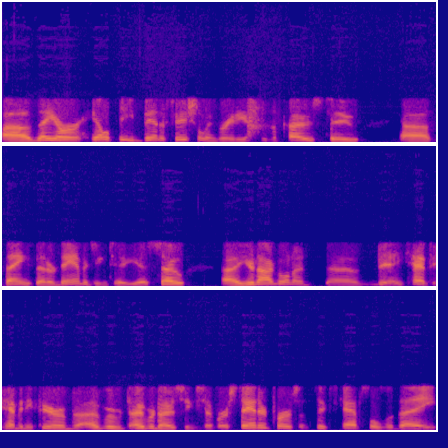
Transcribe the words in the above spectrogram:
uh, they are healthy, beneficial ingredients as opposed to uh, things that are damaging to you. So uh, you're not going to uh, have have any fear of over, overdosing. So for a standard person, six capsules a day.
